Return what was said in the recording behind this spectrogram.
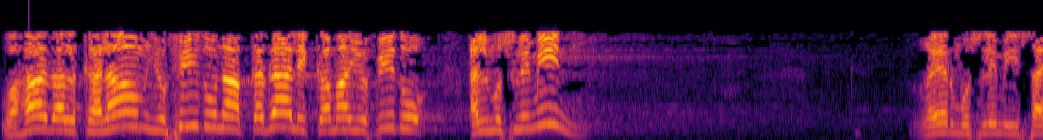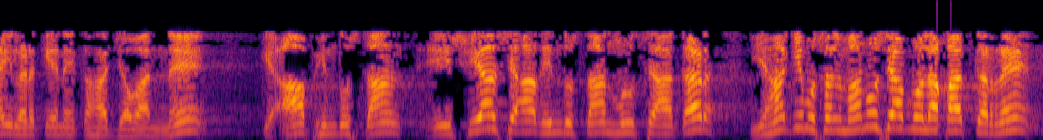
وحد الکلام یفیدنا کذالک کما یفید المسلمین غیر مسلم عیسائی لڑکے نے کہا، جوان نے، کہ آپ ہندوستان، ایشیا سے آ، ہندوستان ملک سے آ کر یہاں کے مسلمانوں سے آپ ملاقات کر رہے ہیں۔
